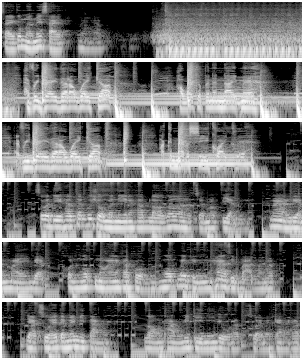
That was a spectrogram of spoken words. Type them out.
ใส่ก็เหมือนไม่ใส่นะครับ Every day that I wake up, I wake up in a nightmare. Every day that I wake up, I can never see quite clear. สวัสดีครับท่านผู้ชมวันนี้นะครับ เราก็จะมาเปลี่ยนหน้าเรียนใหม่แบบคนงบน้อยนะครับผมงบไม่ถึง 50 บาทนะครับ อยากสวยแต่ไม่มีตังค์ลองทำวิธีนี้ดูครับสวยเหมือนกันนะครับ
